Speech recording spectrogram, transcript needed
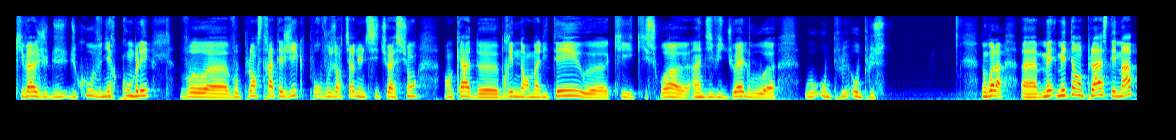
qui va du, coup venir combler vos, vos, plans stratégiques pour vous sortir d'une situation en cas de bris de normalité qui, qui, soit individuel ou, ou, plus, ou plus. Donc voilà, mettez en place des maps,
